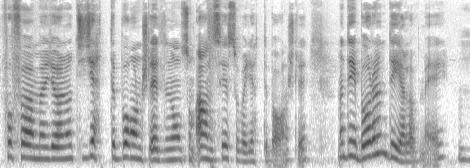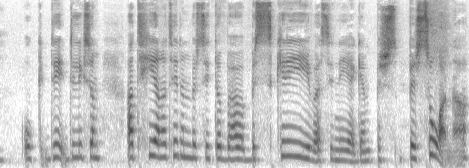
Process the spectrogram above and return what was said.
få för mig att göra något jättebarnsligt. Eller någon som anses vara jättebarnsligt. Men det är bara en del av mig. Mm. Och det, det är liksom att hela tiden sitta och behöva beskriva sin egen pers- persona.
